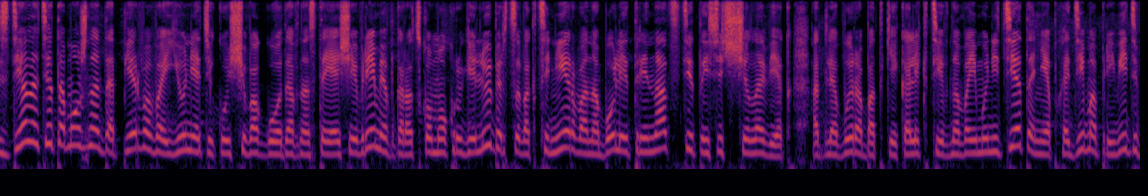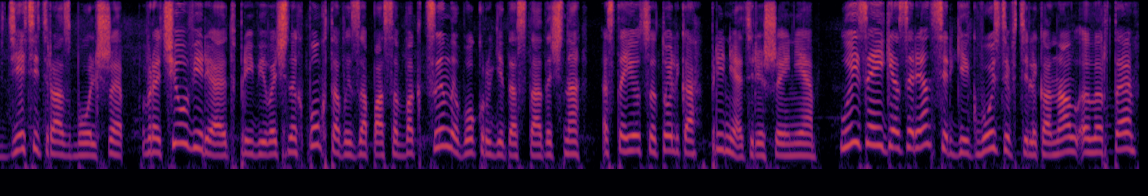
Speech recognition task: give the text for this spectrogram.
Сделать это можно до 1 июня текущего года. В настоящее время в городском округе Люберцы вакцинировано более 13 тысяч человек. А для выработки коллективного иммунитета необходимо привить в 10 раз больше. Врачи уверяют, прививочных пунктов и запасов вакцины в округе достаточно. Остается только принять решение. Луиза Игязарян, Сергей Гвоздев, телеканал ЛРТ.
